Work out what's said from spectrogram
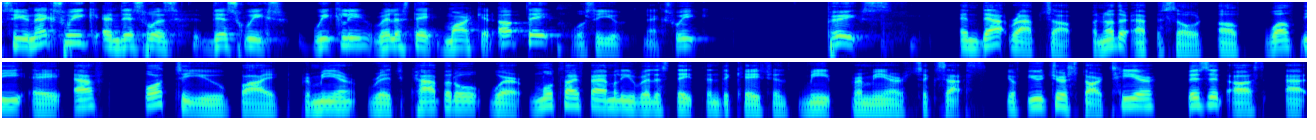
See you next week. And this was this week's weekly real estate market update. We'll see you next week. Peace. And that wraps up another episode of Wealthy AF, brought to you by Premier Ridge Capital, where multifamily real estate syndications meet premier success. Your future starts here. Visit us at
